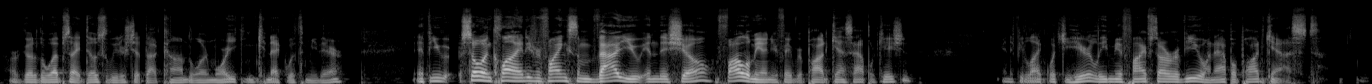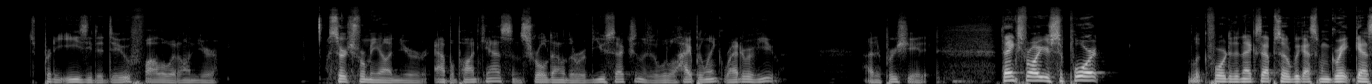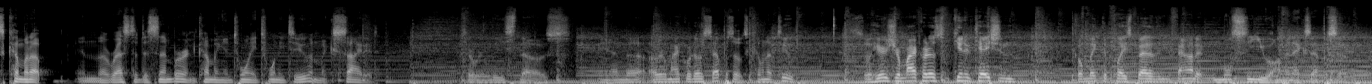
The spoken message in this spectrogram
or go to the website doseofleadership.com to learn more. You can connect with me there. If you're so inclined, if you're finding some value in this show, follow me on your favorite podcast application. And if you like what you hear, leave me a five star review on Apple Podcast. It's pretty easy to do. Follow it on your search for me on your Apple Podcasts and scroll down to the review section. There's a little hyperlink. Write a review. I'd appreciate it. Thanks for all your support. Look forward to the next episode. We got some great guests coming up in the rest of December and coming in 2022. And I'm excited to release those and uh, other microdose episodes coming up too. So here's your microdose of communication. Go make the place better than you found it, and we'll see you on the next episode.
